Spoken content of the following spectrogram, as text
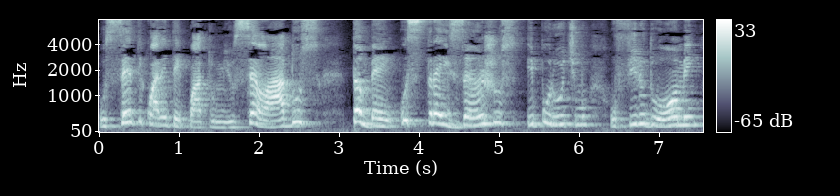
os 144 mil selados, também os três anjos e por último o filho do homem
